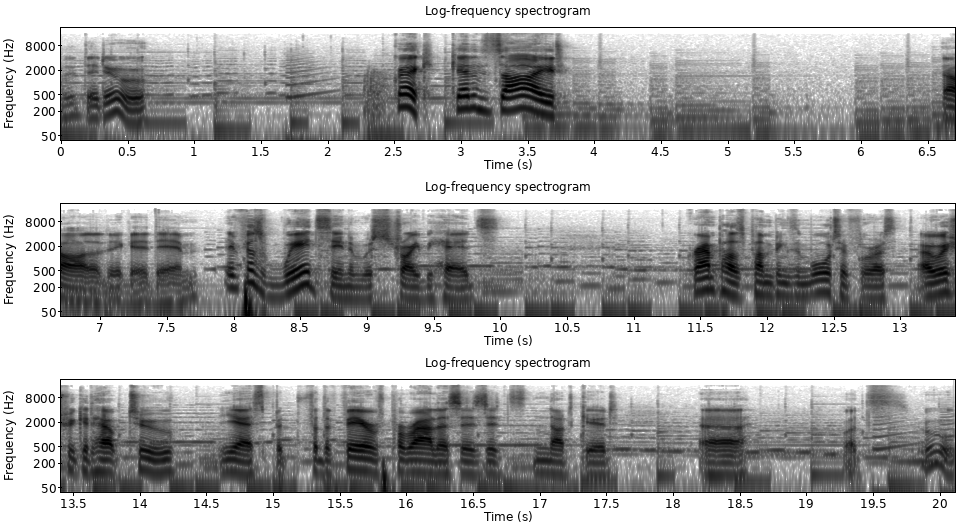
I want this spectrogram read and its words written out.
What did they do? Quick, get inside. Oh, look at him. It feels weird seeing him with stripy heads. Grandpa's pumping some water for us. I wish we could help too. Yes, but for the fear of paralysis, it's not good. Uh, what's... Ooh.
